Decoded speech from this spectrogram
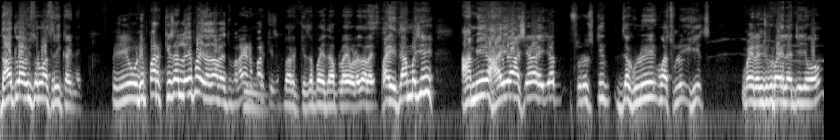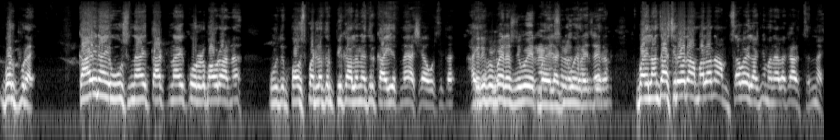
दात लावायची तर वासरही काही नाही म्हणजे एवढी पारखीचा लय फायदा झालाय तुम्हाला आहे ना पारखीचा? बारकीचा फायदा आपला एवढा झालाय. फायदा म्हणजे आम्ही हाय अशा ह्याच्यात सुरक्षित जगलोय वाचलोय हीच. बैलांची. बैलांची जेव्हा भरपूर आहे. काय नाही ऊस नाही ताट नाही कोरडभाव राहणं. उद- पाऊस पडला तर पीक आलं नाही तर काही येत नाही अशा अवस्थेत आहे. तरी पण वैर बैलांचा आशीर्वाद आम्हाला ना आमचा बैलांनी म्हणायला काय अडचण नाही.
